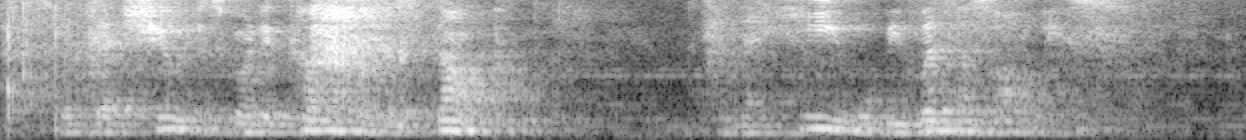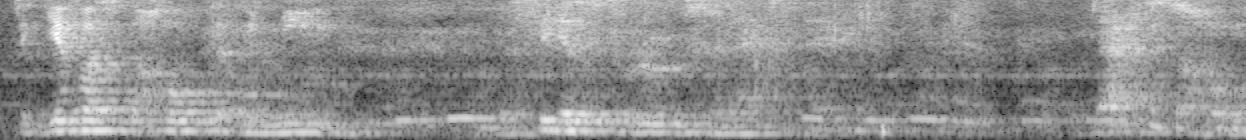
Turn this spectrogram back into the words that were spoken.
That that shoot is going to come from the stump. And that he will be with us always. To give us the hope that we need. To see us through to the next day. That's the hope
